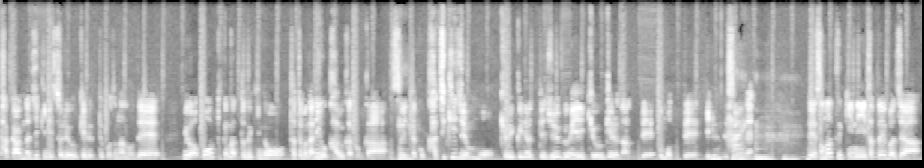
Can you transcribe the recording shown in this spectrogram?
多感な時期にそれを受けるってことなので要は大きくなった時の例えば何を買うかとかそういったこう価値基準も教育によって十分影響を受けるなって思っているんですよね。はい。うん。うん。でその時に例えばじゃあ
